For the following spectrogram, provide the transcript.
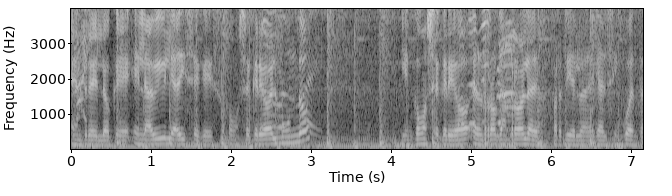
entre lo que en la Biblia dice que es cómo se creó el mundo y en cómo se creó el rock and roll a partir de la década del 50.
